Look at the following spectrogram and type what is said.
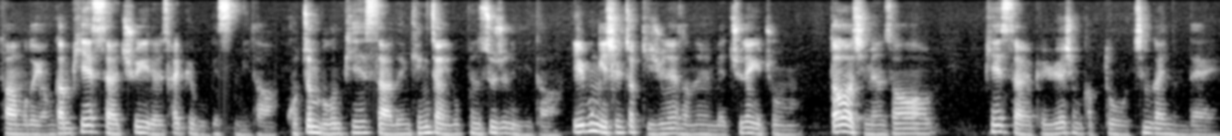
다음으로 연간 PSR 추이를 살펴보겠습니다. 고점 부근 PSR은 굉장히 높은 수준입니다. 1분기 실적 기준에서는 매출액이 좀 떨어지면서 PSR 밸류에이션 값도 증가했는데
